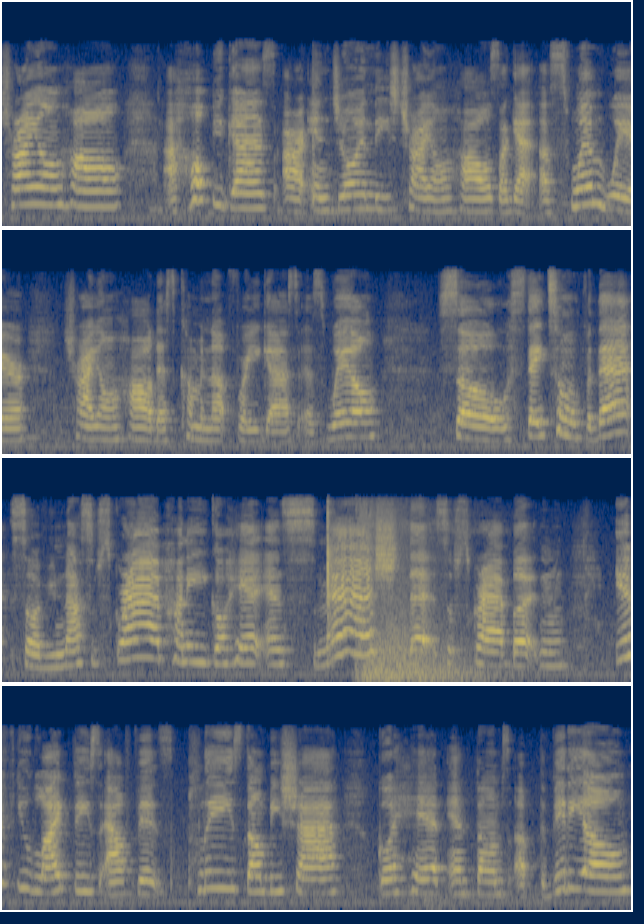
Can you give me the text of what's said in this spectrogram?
try on haul. I hope you guys are enjoying these try on hauls. I got a swimwear try on haul that's coming up for you guys as well. So stay tuned for that. So if you're not subscribed, honey, go ahead and smash that subscribe button. If you like these outfits, please don't be shy. Go ahead and thumbs up the video.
